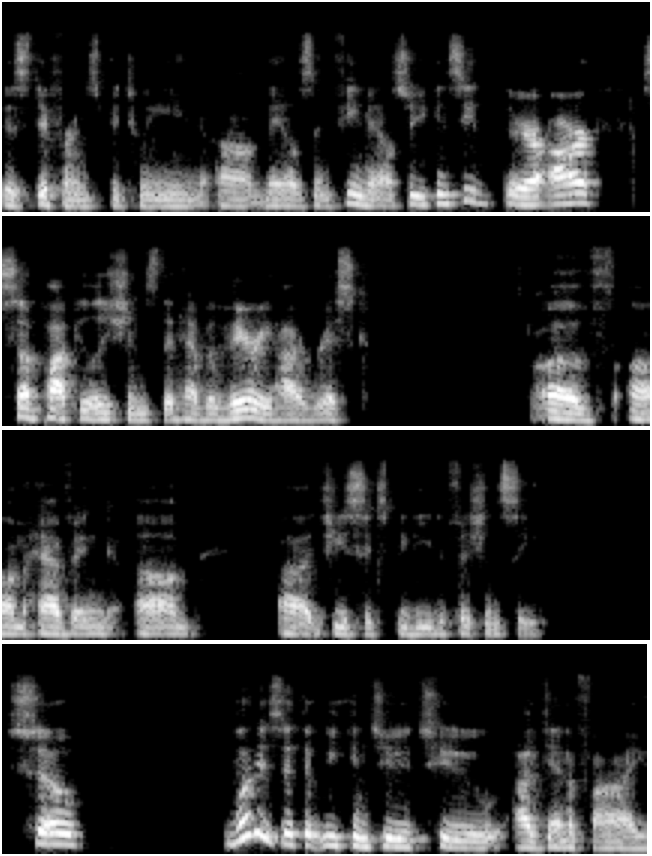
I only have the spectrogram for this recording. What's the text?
this difference between uh, males and females. So you can see there are subpopulations that have a very high risk of um, having um, uh, G6PD deficiency. So what is it that we can do to identify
